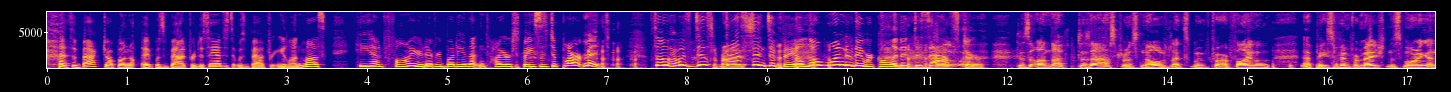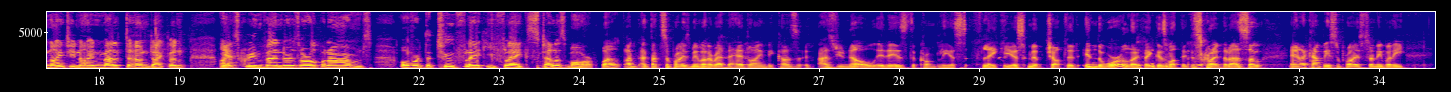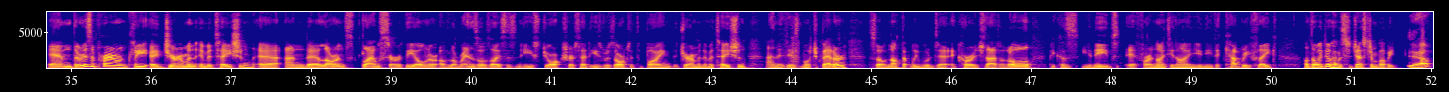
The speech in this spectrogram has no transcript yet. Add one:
as a backdrop on it was bad for DeSantis, it was bad for Elon Musk. He had fired everybody in that entire spaces department. So it was just Surprise. destined to fail. No wonder they were calling it disaster. Does, on that disastrous note, let's move to our final uh, piece of information this morning. A 99 meltdown, Declan. Yeah. Ice cream vendors are up in arms over the two flaky flakes. Tell us more. Well, um, uh, that surprised me when I read the headline because, as you know, it is the crumbliest, flakiest milk chocolate in the world. I think is what they described it as. So uh, that can't be a surprise to anybody. Um, there is apparently a German imitation, uh, and uh, Lawrence Glauser, the owner of Lorenzo's Ices in East Yorkshire, said he's resorted to buying the German imitation, and it is much better. So, not that we would uh, encourage that at all, because you need, if for a 99, you need a Cadbury flake. Although I do have a suggestion, Bobby Yeah.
